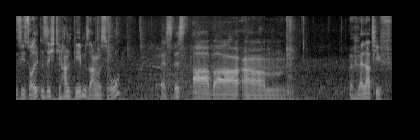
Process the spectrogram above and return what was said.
Sie sollten sich die Hand geben, sagen wir es so. Es ist aber ähm, relativ,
